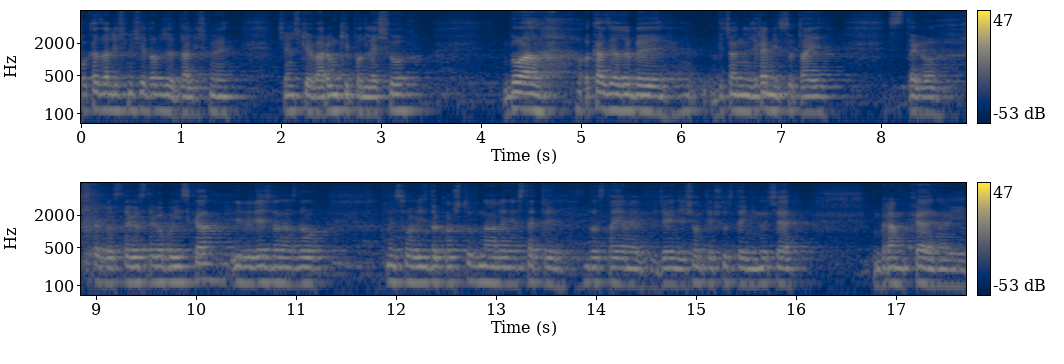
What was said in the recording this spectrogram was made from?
pokazaliśmy się dobrze, daliśmy ciężkie warunki Podlesiu. Była okazja, żeby wyciągnąć remis tutaj z tego, z tego, z tego, z tego boiska i wywieźć do nas do Mysłowic do kosztów, no ale niestety dostajemy w 96 minucie bramkę, no i,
